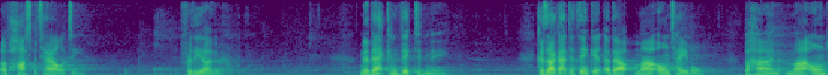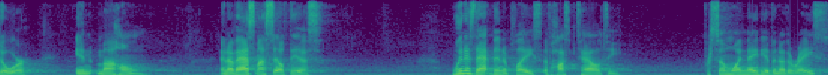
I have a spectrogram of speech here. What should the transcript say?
of hospitality for the other. Now that convicted me because I got to thinking about my own table behind my own door in my home. And I've asked myself this when has that been a place of hospitality for someone maybe of another race,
